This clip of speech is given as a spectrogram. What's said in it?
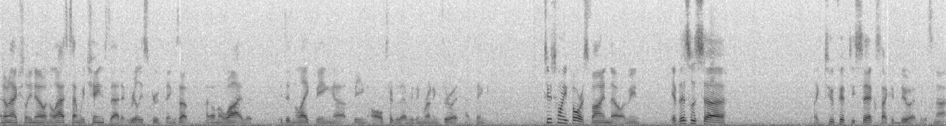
I don't actually know, and the last time we changed that, it really screwed things up. I don't know why, but it didn't like being uh, being altered with everything running through it, I think. 224 is fine, though. I mean, if this was uh, like 256, I could do it, but it's not.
